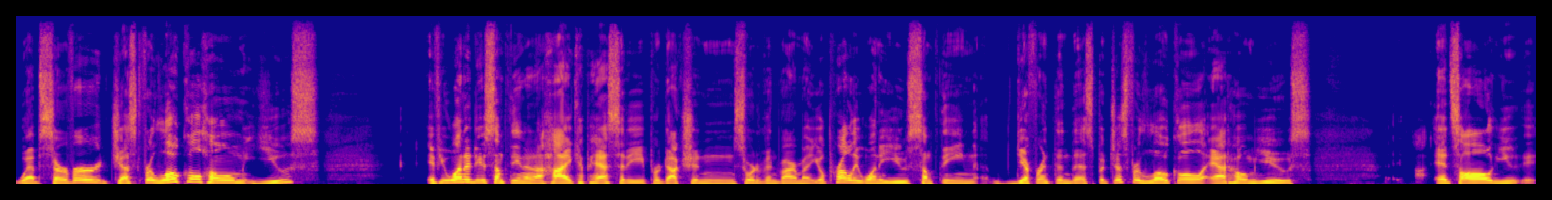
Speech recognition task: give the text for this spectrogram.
web server just for local home use. If you want to do something in a high capacity production sort of environment, you'll probably want to use something different than this, but just for local at home use, it's all you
